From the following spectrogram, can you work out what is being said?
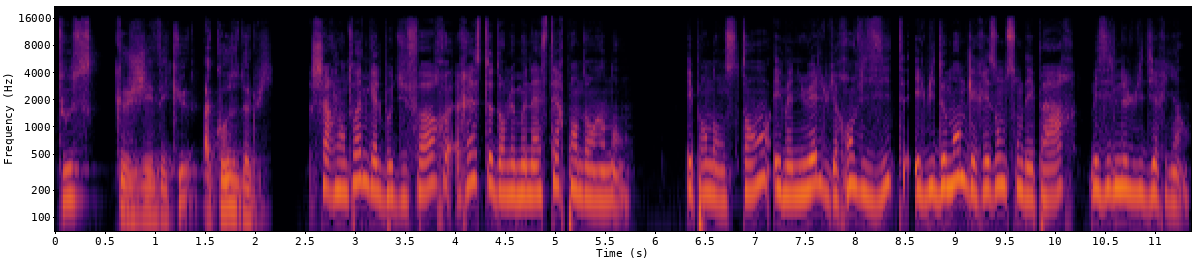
tout ce que j'ai vécu à cause de lui. Charles-Antoine Galbaud-Dufort reste dans le monastère pendant un an. Et pendant ce temps, Emmanuel lui rend visite et lui demande les raisons de son départ, mais il ne lui dit rien.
